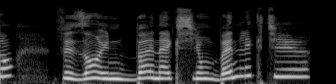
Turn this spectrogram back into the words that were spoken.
en faisant une bonne action. Bonne lecture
